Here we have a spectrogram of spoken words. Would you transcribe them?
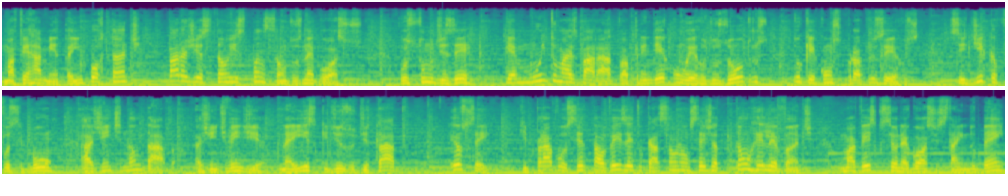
uma ferramenta importante para a gestão e expansão dos negócios. Costumo dizer que é muito mais barato aprender com o erro dos outros do que com os próprios erros. Se dica fosse bom, a gente não dava, a gente vendia. Não é isso que diz o ditado? Eu sei que para você talvez a educação não seja tão relevante, uma vez que o seu negócio está indo bem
